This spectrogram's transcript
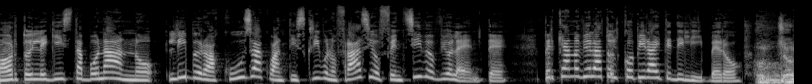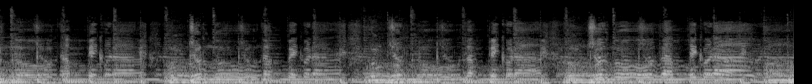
Morto il leghista Bonanno, Libero accusa quanti scrivono frasi offensive o violente, perché hanno violato il copyright di Libero. Un giorno da pecora, un giorno da pecora, un giorno da pecora, un giorno da pecora.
